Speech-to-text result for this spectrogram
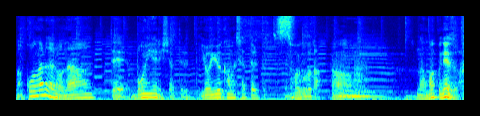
まあ、こうなるだろうなーってぼんやりしちゃってるって余裕かましちゃってるってことですね。そういうことだ。うん、うん。な甘くねえぞ。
